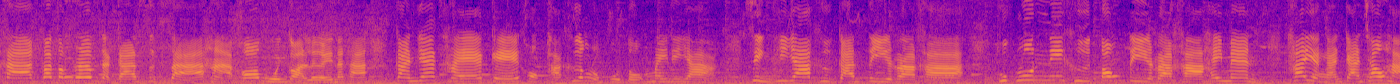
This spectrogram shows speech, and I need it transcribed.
ะคะ ก็ต้องเริ่มจากการศึกษาหาข้อมูลก่อนเลยนะคะ การแยกแท้เก๊ของพระเครื่องหลวงปู่โตะไม่ได้ยาก สิ่งที่ยากคือการตีราคา ทุกรุ่นนี่คือต้องตีราคาให้แม่น ถ้าอย่างนั้นการเช่าหา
